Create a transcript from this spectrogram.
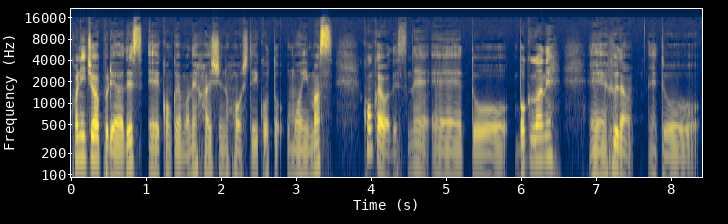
こんにちは、プレイヤーです、えー、今回もね、配信の方していこうと思います。今回はですね、えー、っと、僕がね、えー、普段、えっと、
